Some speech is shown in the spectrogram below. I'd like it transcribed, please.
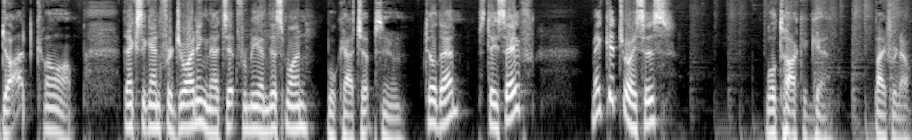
Podcast.com. Thanks again for joining. That's it for me on this one. We'll catch up soon. Till then, stay safe, make good choices. We'll talk again. Bye for now.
